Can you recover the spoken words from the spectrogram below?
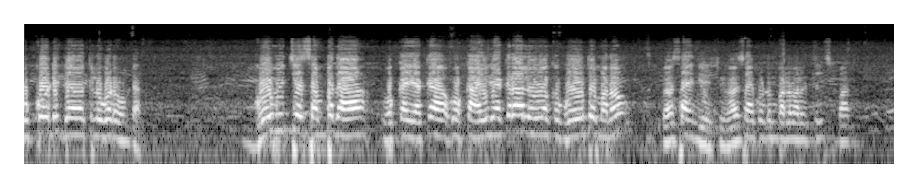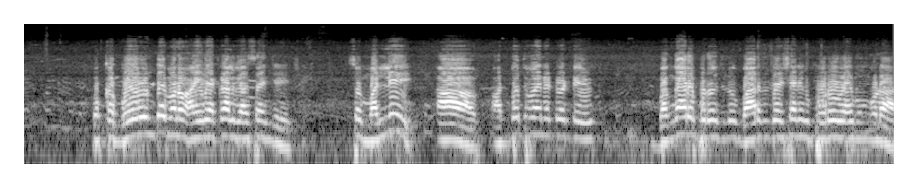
ముక్కోటి దేవతలు కూడా ఉంటారు. గోవిచ్చే సంపద ఒక ఎక ఒక ఐదు ఎకరాలు ఒక గోవుతో మనం వ్యవసాయం చేయొచ్చు. వ్యవసాయ కుటుంబాల వాళ్ళకి తెలుసు బాగా. ఒక గోవు ఉంటే మనం ఐదు ఎకరాలు వ్యవసాయం చేయొచ్చు. సో మళ్ళీ ఆ అద్భుతమైనటువంటి బంగారపు రోజులు భారతదేశానికి పూర్వవైభవం కూడా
